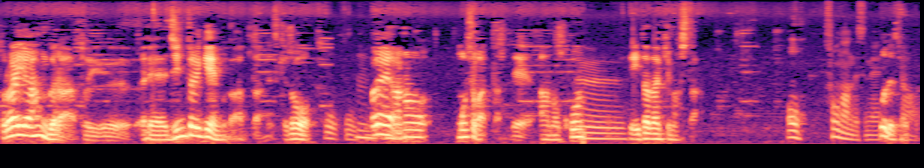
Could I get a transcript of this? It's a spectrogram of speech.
トライアングラーという、えー陣取りゲームがあったんですけど、これ、あの、面白かったんで、あの、こうへーていただきました。お、そうなんですね。そうですじゃよ。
